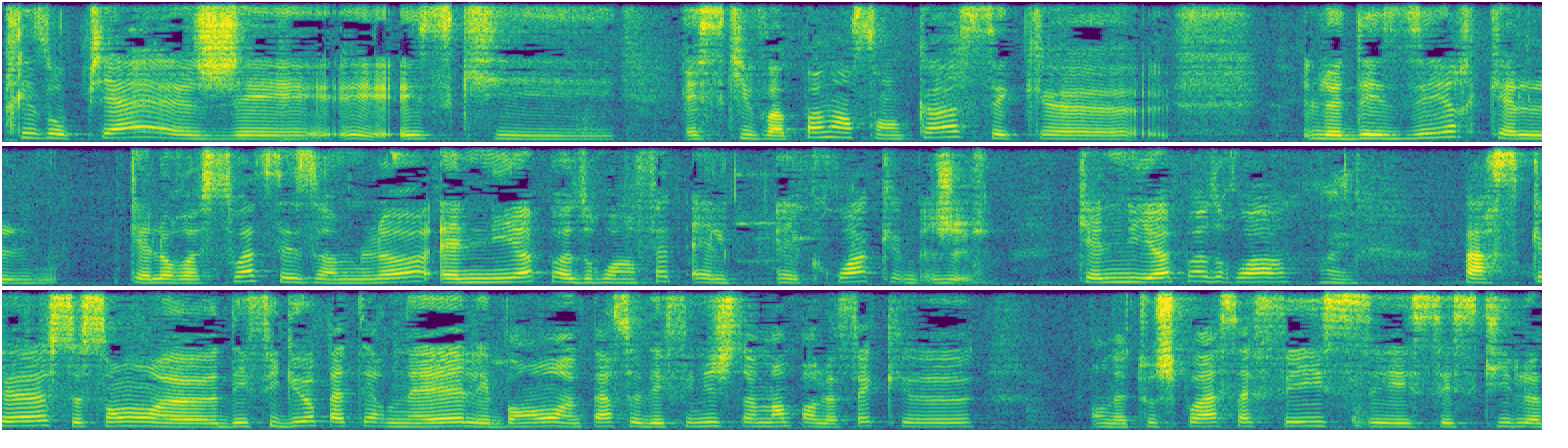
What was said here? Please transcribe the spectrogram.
prise au piège et, et- ce qui qui va pas dans son cas, c'est que le désir qu'elle qu'elle reçoit de ces hommes-là, elle n'y a pas droit. En fait, elle, elle croit qu'elle n'y a pas droit Oui. Parce que ce sont euh, des figures paternelles. Et bon, un père se définit justement par le fait que on ne touche pas à sa fille. C'est ce qui le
